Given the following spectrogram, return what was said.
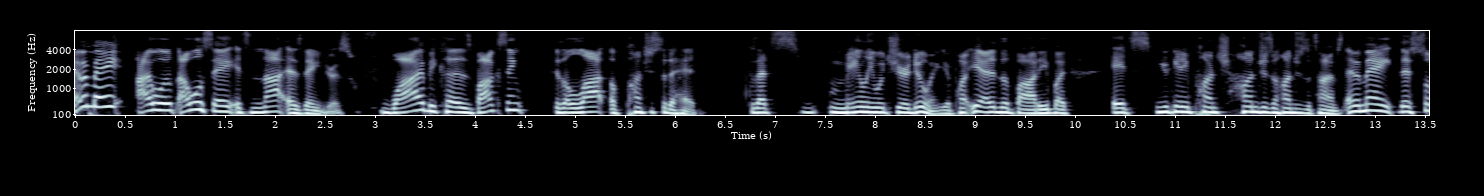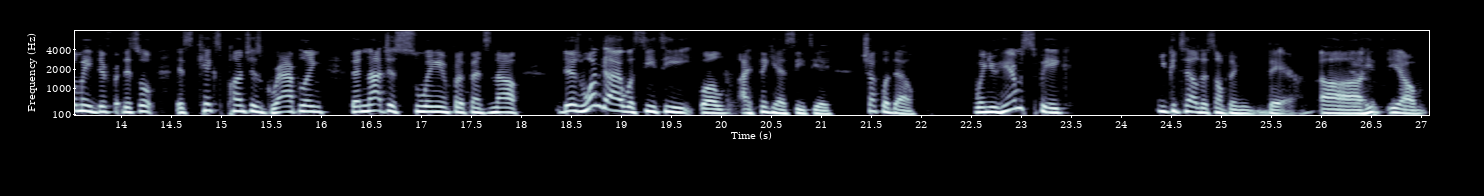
MMA, I will I will say it's not as dangerous. Why? Because boxing is a lot of punches to the head because that's mainly what you're doing. You're punch, yeah, the body, but it's you're getting punched hundreds and hundreds of times. MMA, there's so many different. There's so it's kicks, punches, grappling. They're not just swinging for the fence. Now, there's one guy with CT. Well, I think he has CTE. Chuck Liddell. When you hear him speak, you can tell there's something there. Uh, he's you know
